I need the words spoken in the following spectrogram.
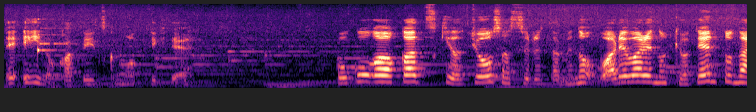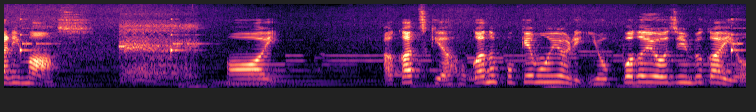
えいいの？勝手につく持ってきて。ここが暁を調査するための我々の拠点となります。はーい。暁は他のポケモンよりよっぽど用心深いよ。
